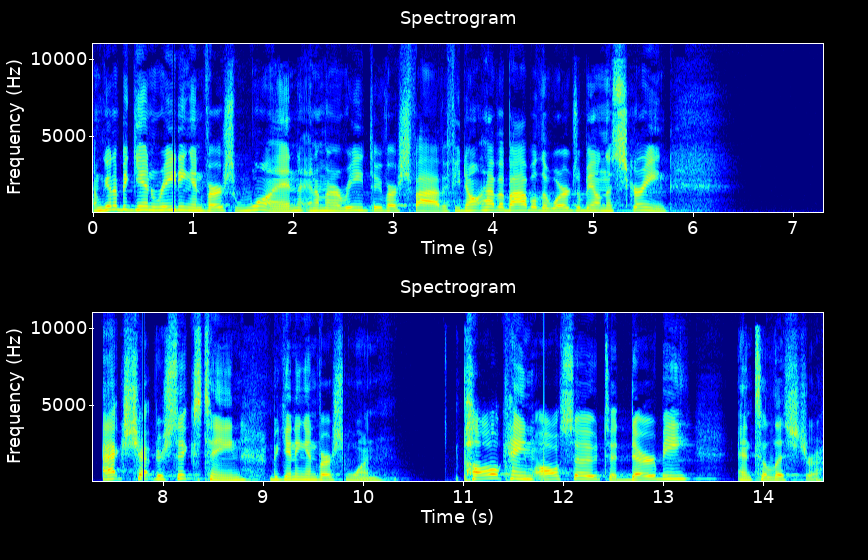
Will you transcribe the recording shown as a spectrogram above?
I'm going to begin reading in verse 1, and I'm going to read through verse 5. If you don't have a Bible, the words will be on the screen. Acts chapter 16, beginning in verse 1. Paul came also to Derbe and to Lystra.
